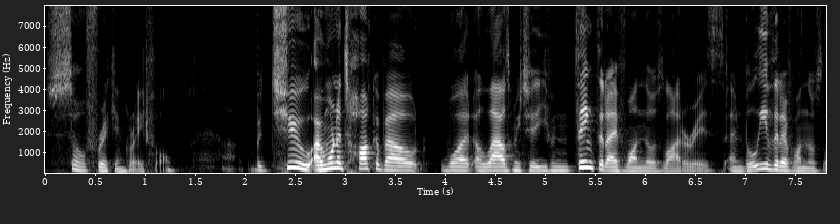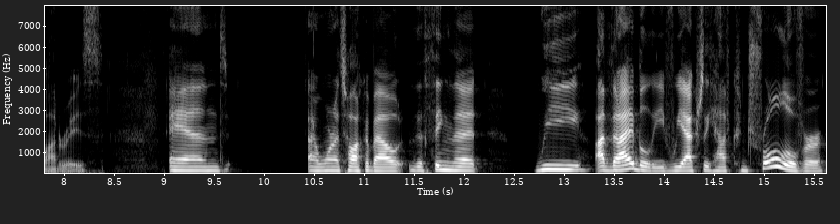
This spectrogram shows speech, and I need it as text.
so freaking grateful. Uh, but two, I want to talk about what allows me to even think that I've won those lotteries and believe that I've won those lotteries. And I want to talk about the thing that we uh, that I believe we actually have control over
